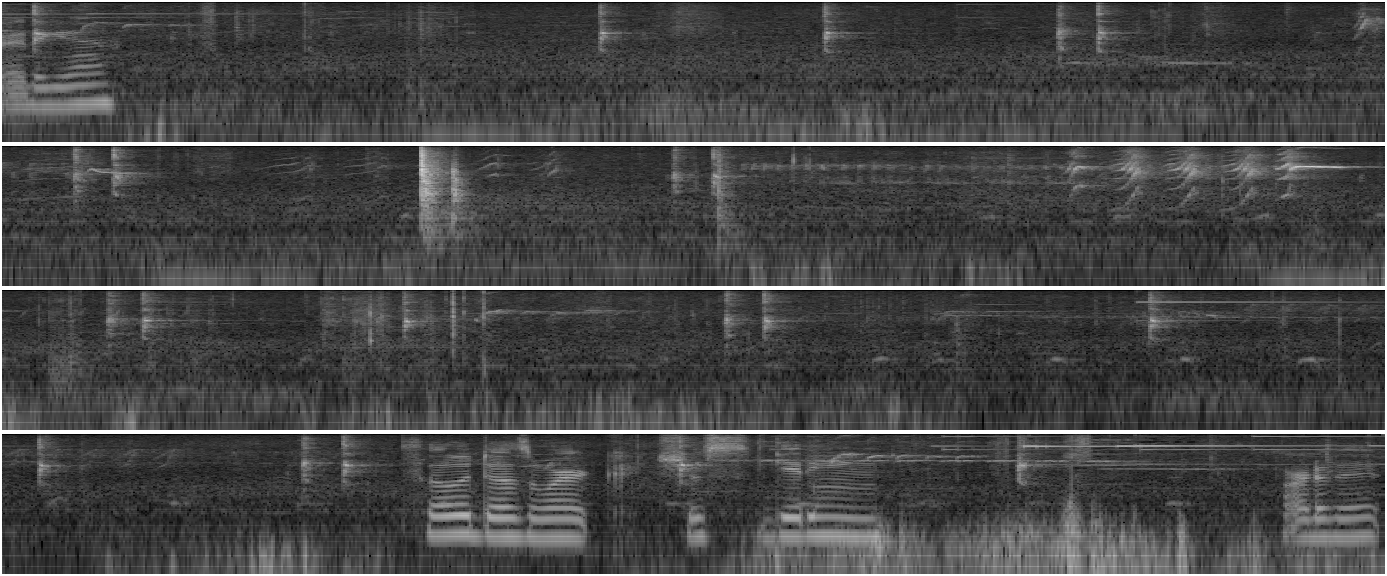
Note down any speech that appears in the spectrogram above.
It again. So it does work. It's just getting part of it.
